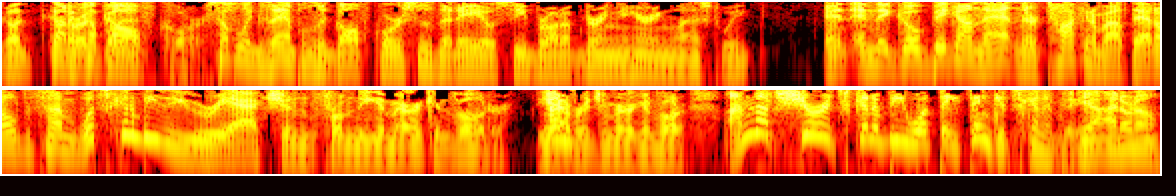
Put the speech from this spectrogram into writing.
Got, got a Or a couple golf of, course. couple examples of golf courses that AOC brought up during the hearing last week. and and they go big on that, and they're talking about that all the time. What's going to be the reaction from the American voter, the I'm- average American voter? I'm not sure it's going to be what they think it's going to be. Yeah, I don't know.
